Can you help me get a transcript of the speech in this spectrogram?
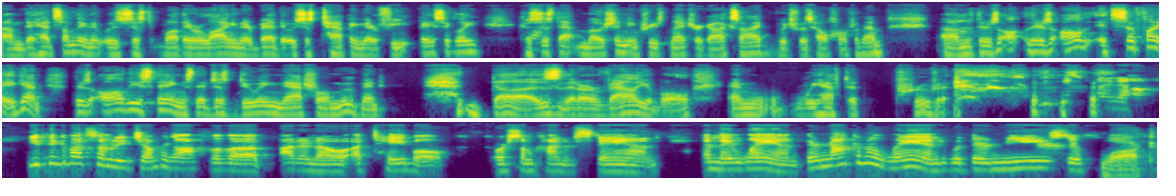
um, they had something that was just while they were lying in their bed that was just tapping their feet basically because Yeah. just that motion increased nitric oxide, which was helpful for them. Um, Yeah. There's all there's all it's so funny again. There's all these things that just doing natural movement does that are valuable, and we have to prove it. I know. You think about somebody jumping off of a, I don't know, a table or some kind of stand, and they land. They're not going to land with their knees, their Locked.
